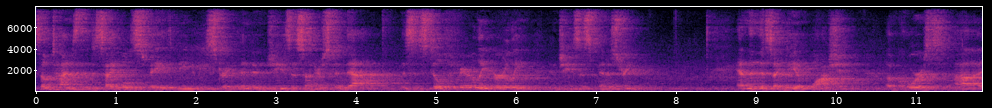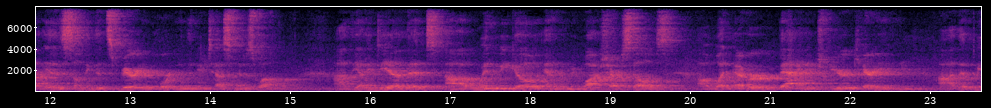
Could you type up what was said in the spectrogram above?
Sometimes the disciples' faith need to be strengthened, and Jesus understood that. This is still fairly early in Jesus' ministry. And then this idea of washing, of course, uh, is something that's very important in the New Testament as well. Uh, the idea that uh, when we go and when we wash ourselves, uh, whatever baggage we are carrying, uh, that we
